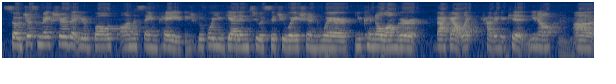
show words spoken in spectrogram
so just make sure that you're both on the same page before you get into a situation where you can no longer back out, like having a kid. You know, mm-hmm. uh,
